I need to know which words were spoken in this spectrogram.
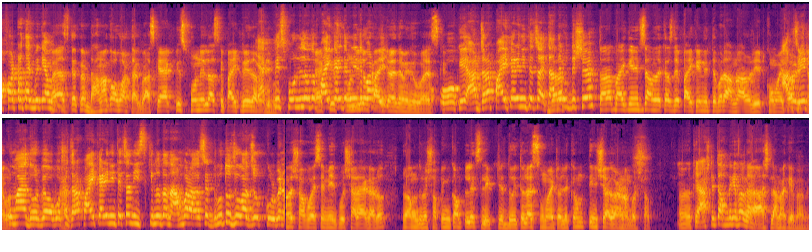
অফারটা থাকবে কেমন? ভাই আজকে একটা ধামাকা অফার থাকবে। আজকে এক পিস ফোন নিলে আজকে পাইকারি দামে এক পিস ফোন নিলেও তো পাইকারি দামে নিতে পারবে? পাইকারি দামে দিব ভাই আজকে। ওকে আর যারা পাইকারি নিতে চায় তাদের উদ্দেশ্যে? তারা পাইকারি নিতে আমাদের কাছ থেকে পাইকারি নিতে পারে আমরা আরও রেট কমাই আরও দেওয়ার চেষ্টা করব। রেট কমায় ধরবে অবশ্যই। যারা পাইকারি নিতে চান স্ক্রিনে দা নাম্বার আছে দ্রুত যোগাযোগ করবেন। আমাদের সব হয়েছে মিরপুর সাড়ে এগারো রংধনু শপিং কমপ্লেক্স লিফটের দুইতলায় সুমাই টেলিকম তিনশো এগারো নম্বর শপ ওকে আসলে তো আপনাকে পাবেন হ্যাঁ আসলে আমাকে এভাবে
